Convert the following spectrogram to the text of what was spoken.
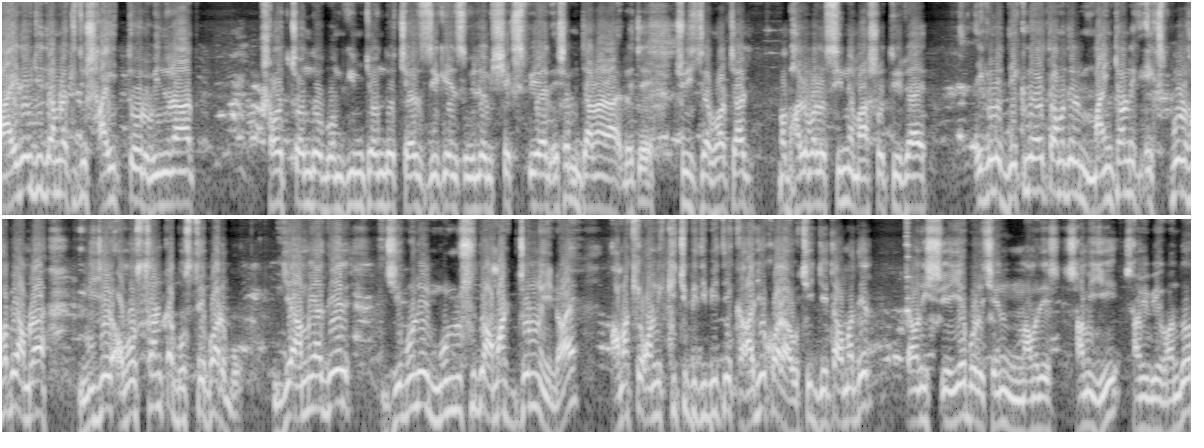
বাইরেও যদি আমরা কিছু সাহিত্য, Rabindranath Saratchandra, Bankimchandra, Charles Dickens, William Shakespeare, এসব জানা রয়েছে, সুচিত্রা ভট্টাচার্য বা ভালো ভালো সিনেমা সত্যি রায়, এগুলো দেখলে হয়তো আমাদের মাইন্ডটা অনেক এক্সপ্লোর হবে, আমরা নিজের অবস্থানটা বুঝতে পারব। যে আমি আমাদের জীবনের মূল্য শুধু আমার জন্যই নয়, আমাকে অনেক কিছু পৃথিবীতে কাজও করা উচিত, যেটা আমাদের ইস- ইয়ে বলেছেন আমাদের স্বামীজি, স্বামী বিবেকানন্দ,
